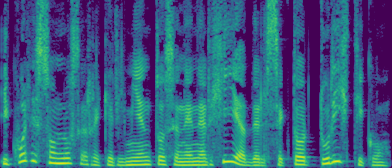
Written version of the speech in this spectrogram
¿Y cuáles son los requerimientos en energía del sector turístico?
